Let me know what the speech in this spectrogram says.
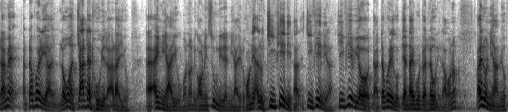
ဒါပေမဲ့တက်ဖွဲ့တွေကလုံးဝကြားတက်ထိုးပြတာအဲ့ဒါကြီးကိုအဲအဲ့နေရာကြီးကိုပေါ့နော်ဒီကောင်တွေစုနေတဲ့နေရာကြီးဒီကောင်တွေအဲ့လိုကြည်ဖြည့်နေတာကြည်ဖြည့်နေတာကြည်ဖြည့်ပြီးတော့ဒါတက်ဖွဲ့တွေကိုပြန်တိုက်ဖို့အတွက်လုပ်နေတာပေါ့နော်အဲ့လိုနေရာမျိုး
